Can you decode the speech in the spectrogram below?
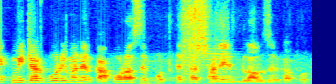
এক মিটার পরিমাণের কাপড় আছে প্রত্যেকটা শাড়ির ব্লাউজের কাপড়।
